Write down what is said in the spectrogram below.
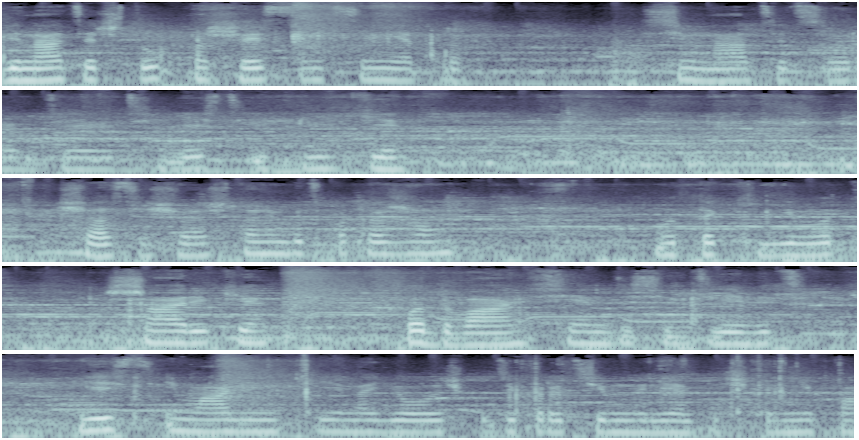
12 штук по 6 сантиметров 17,49. Есть и пики. Сейчас еще что-нибудь покажу. Вот такие вот шарики по 2,79. Есть и маленькие на елочку декоративные ленточки. Они по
